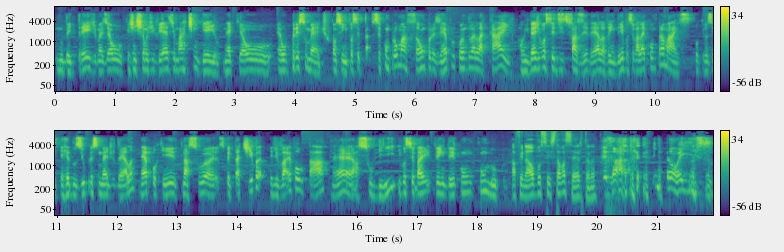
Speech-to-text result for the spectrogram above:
no day trade, mas é o que a gente chama de viés de martingale, né? Que é o, é o preço médio. Então, assim, você, tá, você comprou uma ação, por exemplo, quando ela cai, ao invés de você desfazer dela, vender, você vai lá e compra mais, porque você quer reduzir o preço médio dela, né? Porque na sua expectativa ele vai voltar, né, a subir e você vai vender com, com lucro. Afinal, você estava certo, né? Exato. Então é isso.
